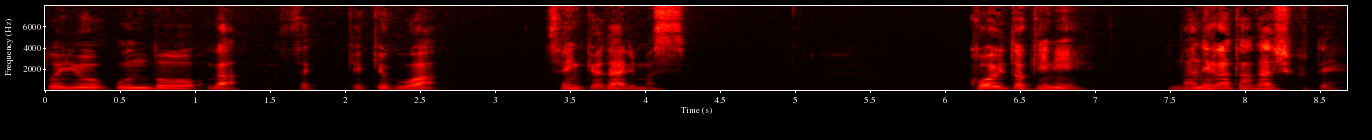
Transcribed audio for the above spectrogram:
という運動が結局は選挙であります。こういう時に何が正しくて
